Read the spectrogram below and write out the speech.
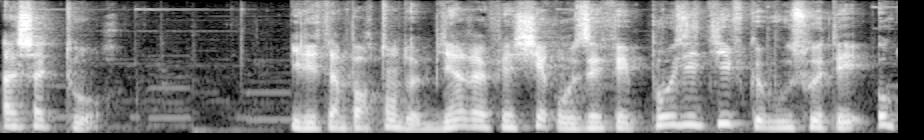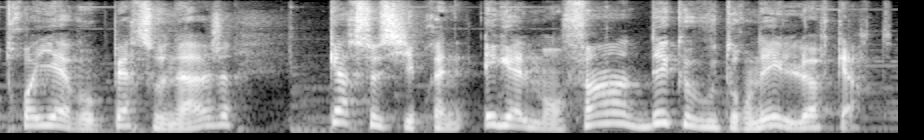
à chaque tour. Il est important de bien réfléchir aux effets positifs que vous souhaitez octroyer à vos personnages, car ceux-ci prennent également fin dès que vous tournez leur carte.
